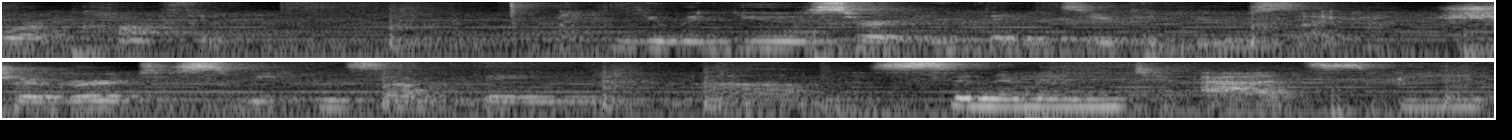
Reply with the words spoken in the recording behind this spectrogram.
or coffee. You would use certain things. You could use like sugar to sweeten something, um, cinnamon to add speed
